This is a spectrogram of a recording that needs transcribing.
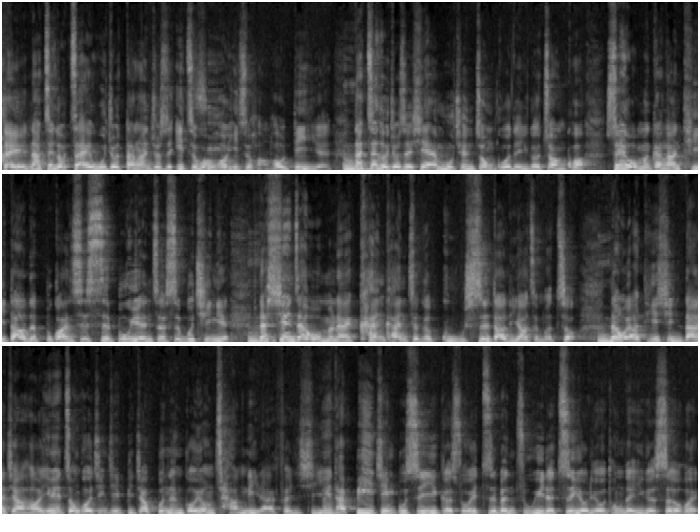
对，那这个债务就当然就是一直往后，一直往后递延。那这个就是现在目前中国的一个状况。所以我们刚刚提到的，不管是四不原则、四不青年，那现在我们来看看这个股市到底要怎么走。那我要提醒大家哈，因为中国经济比较不能够用常理来分析，因为它毕竟不是一个所谓资本主义的自由流通的一个社会，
